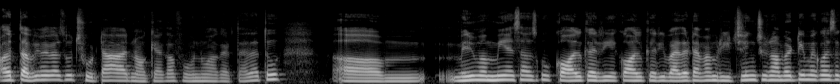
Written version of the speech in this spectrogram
और तभी मेरे पास वो छोटा नोकिया का फ़ोन हुआ करता था तो मेरी मम्मी ऐसा उसको कॉल कर रही है कॉल कर रही by the time I am reaching Chunabhatti मेरे को ऐसे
